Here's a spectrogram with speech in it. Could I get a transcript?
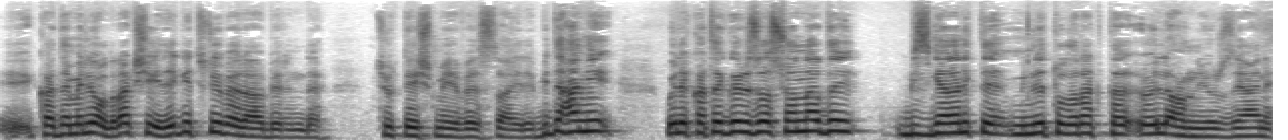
e, kademeli olarak şeyi de getiriyor beraberinde. Türkleşmeyi vesaire. Bir de hani böyle kategorizasyonlarda biz genellikle millet olarak da öyle anlıyoruz yani.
